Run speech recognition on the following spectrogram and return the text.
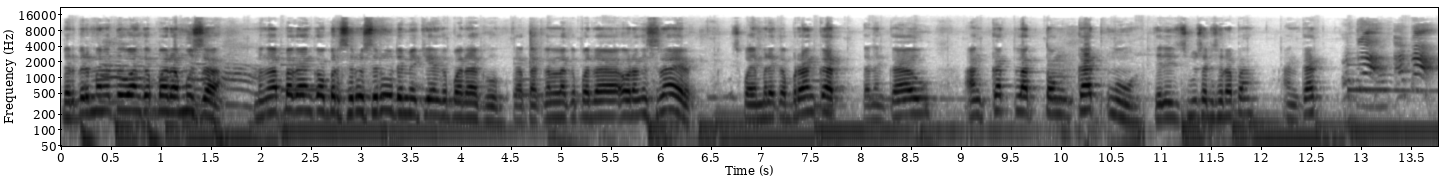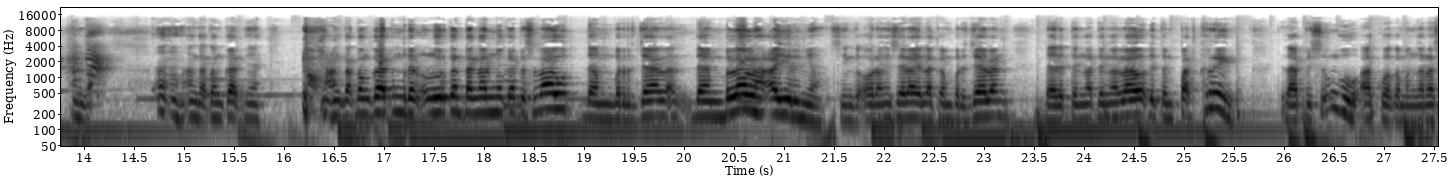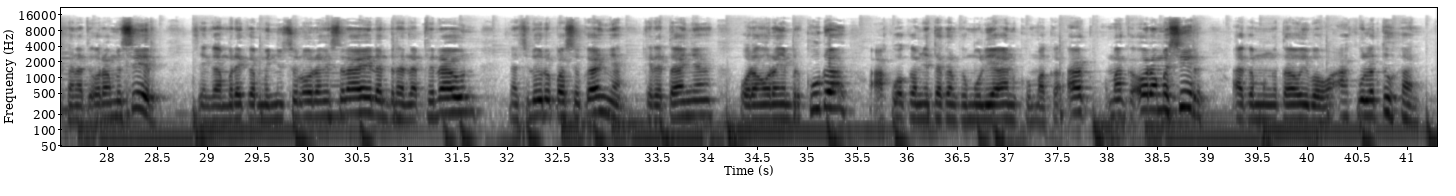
Berfirmanlah Tuhan kepada Musa, "Mengapakah engkau berseru-seru demikian kepadaku? Katakanlah kepada orang Israel supaya mereka berangkat dan engkau angkatlah tongkatmu." Jadi Musa disuruh apa? Angkat? Angkat. Uh, angkat tongkatnya. Angkat tongkatmu dan ulurkan tanganmu ke atas laut dan berjalan dan belalah airnya sehingga orang Israel akan berjalan dari tengah-tengah laut di tempat kering. Tetapi sungguh aku akan mengeraskan hati orang Mesir sehingga mereka menyusul orang Israel dan terhadap Firaun dan seluruh pasukannya keretanya orang-orang yang berkuda. Aku akan menyatakan kemuliaanku maka aku, maka orang Mesir akan mengetahui bahwa akulah Tuhan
